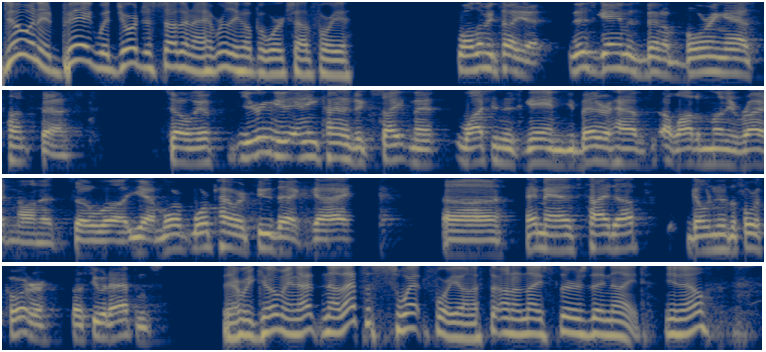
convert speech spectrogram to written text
doing it big with Georgia Southern. I really hope it works out for you. Well, let me tell you, this game has been a boring ass punt fest. So if you're gonna get any kind of excitement watching this game, you better have a lot of money riding on it. So uh, yeah, more more power to that guy. Uh, hey man, it's tied up going into the fourth quarter. Let's see what happens. There we go, man. That now that's a sweat for you on a th- on a nice Thursday night. You know,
